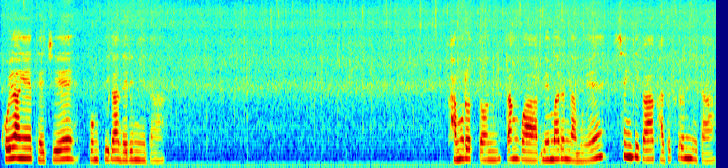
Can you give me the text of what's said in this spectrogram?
고향의 대지에 봄비가 내립니다. 가물었던 땅과 메마른 나무에 생기가 가득 흐릅니다.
